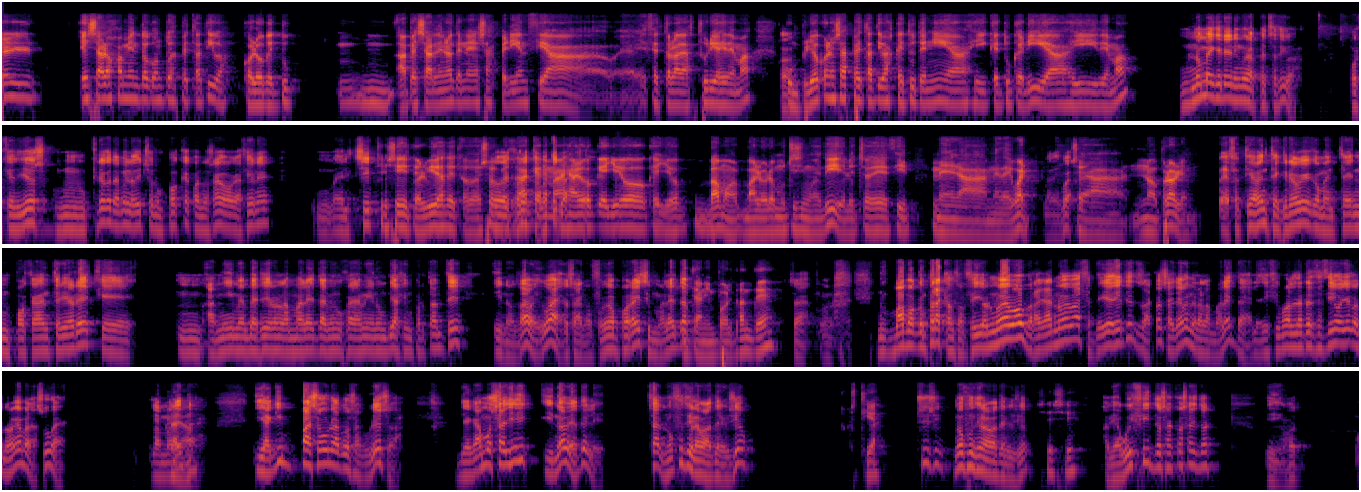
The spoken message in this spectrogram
ese alojamiento con tu expectativa? Con lo que tú mm, a pesar de no tener esa experiencia, eh, excepto la de Asturias y demás, ah. ¿cumplió con esas expectativas que tú tenías y que tú querías y demás? No me quería ninguna expectativa, porque Dios, mm, creo que también lo he dicho en un podcast, cuando salgo de vacaciones, el chip. Sí, sí, te olvidas de todo eso. Que además es algo que yo, que yo, vamos, valoro muchísimo de ti. El hecho de decir, me da, me da igual. O sea, no problem. Efectivamente, creo que comenté en pocas anteriores que mm, a mí me perdieron las maletas, a mi mujer y a mí en un viaje importante y nos daba igual. O sea, nos fuimos por ahí sin maletas. tan importante. O sea, vamos a comprar canzoncillos nuevos, bragas nuevas, cepillo de dientes, todas esas cosas. Ya vendrán las maletas. Le dijimos al de recepción, oye, cuando venga me las sube Las maletas. Y aquí pasó una cosa curiosa. Llegamos allí y no había tele. O sea, no funcionaba la televisión. Hostia. Sí, sí, no funcionaba la televisión. Sí, sí. Había wifi, todas esas cosas y tal. Y digo,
